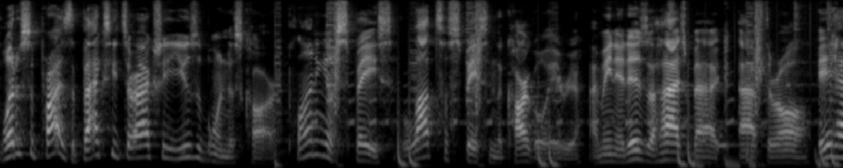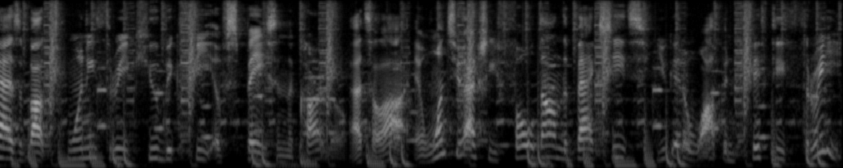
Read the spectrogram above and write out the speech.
What a surprise, the back seats are actually usable in this car. Plenty of space, lots of space in the cargo area. I mean, it is a hatchback after all. It has about 23 cubic feet of space in the cargo. That's a lot. And once you actually fold down the back seats, you get a whopping 53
